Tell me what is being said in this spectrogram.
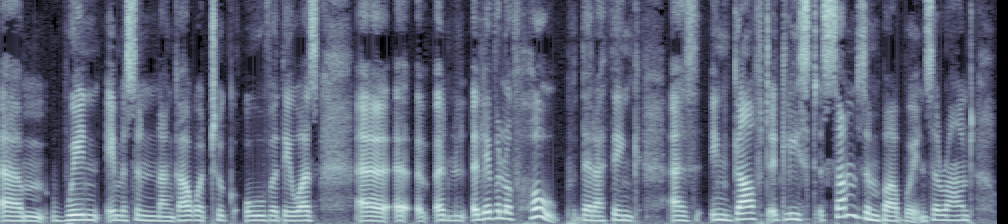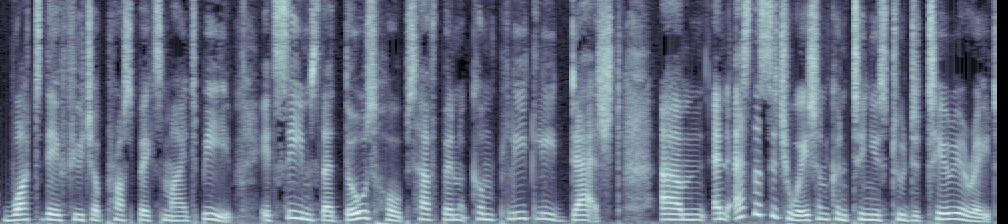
Um, when Emmerson Mnangagwa took over, there was a, a, a level of hope that I think has engulfed at least some Zimbabweans around what their future prospects might be. It seems that those hopes have been completely dashed. Um, and as the situation continues to deteriorate,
